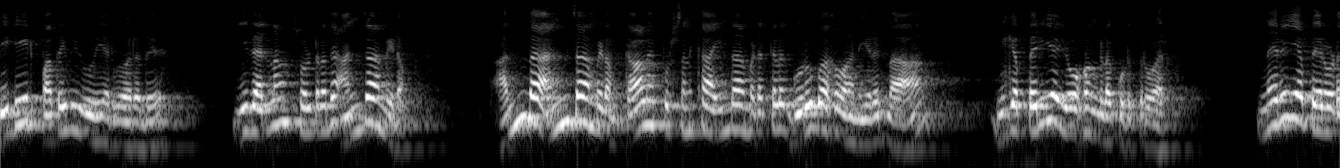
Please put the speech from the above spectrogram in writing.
திடீர் பதவி உயர்வு வருது இதெல்லாம் சொல்கிறது அஞ்சாம் இடம். அந்த அஞ்சாம் இடம் காலபுருஷனுக்கு ஐந்தாம் இடத்துல குரு பகவான் இருந்தால் மிகப்பெரிய யோகங்களை கொடுத்துருவார். நிறைய பேரோட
